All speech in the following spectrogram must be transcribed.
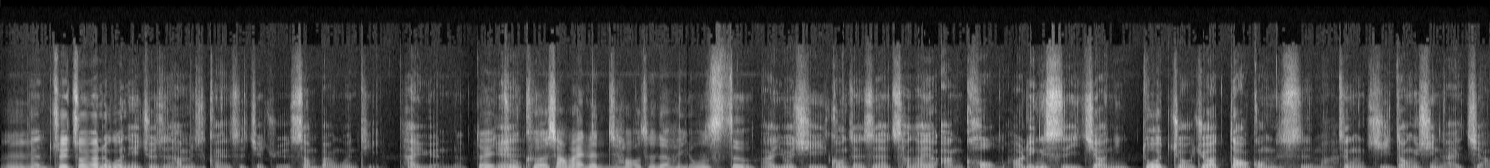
嗯，但最重要的问题就是他们是可能是解决上班问题太远了。对，因为竹科上班人潮真的很拥塞。啊，尤其工程师常常要 on call 嘛，啊，临时一叫你多久就要到公司嘛，这种机动性来讲，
